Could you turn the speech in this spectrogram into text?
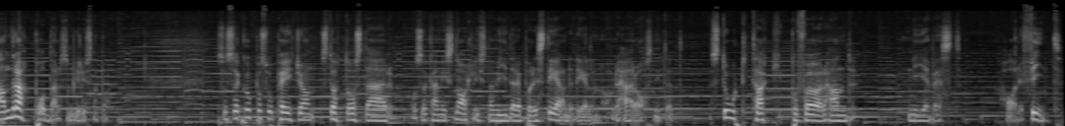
andra poddar som ni lyssnar på. Så sök upp oss på Patreon, stötta oss där och så kan ni snart lyssna vidare på resterande delen av det här avsnittet. Stort tack på förhand. Ni är bäst. Ha det fint.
